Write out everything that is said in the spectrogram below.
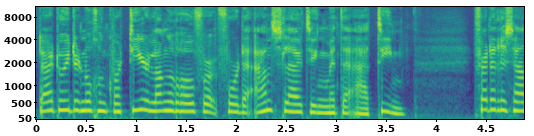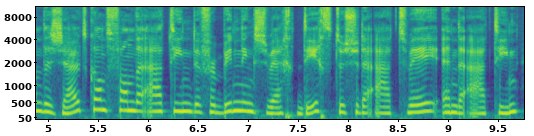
Daar doe je er nog een kwartier langer over voor de aansluiting met de A10. Verder is aan de zuidkant van de A10 de verbindingsweg dicht tussen de A2 en de A10.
